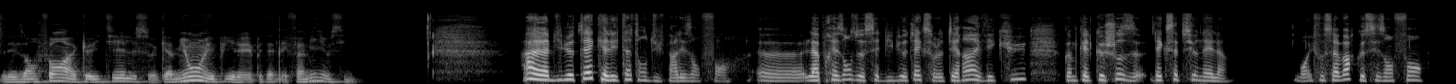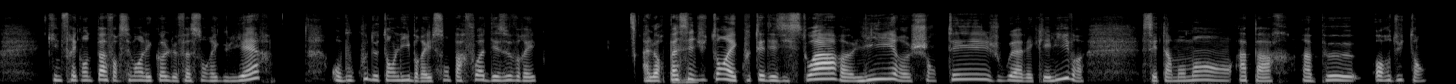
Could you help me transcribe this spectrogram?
les enfants accueillent-ils ce camion et puis peut-être les familles aussi? Ah, la bibliothèque, elle est attendue par les enfants. Heu, la présence de cette bibliothèque sur le terrain est vécue comme quelque chose d'exceptionnel. Bon, il faut savoir que ces enfants qui ne fréquentent pas forcément l'école de façon régulière ont beaucoup de temps libre et ils sont parfois désœuvrés. Alors Mmh passer du temps à écouter des histoires, lire, chanter, jouer avec les livres, c'est un moment à part, un peu hors du temps,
